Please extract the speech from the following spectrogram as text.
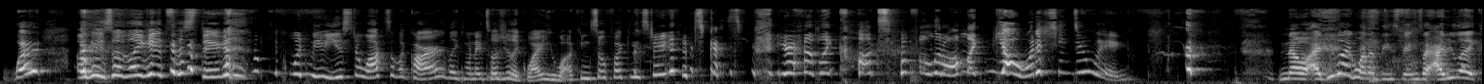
What? Okay, so like it's this thing like when we used to walk to the car, like when I told you like why are you walking so fucking straight? It's because your head like cocks up a little. I'm like, yo, what is she doing? No, I do like one of these things. Like I do like,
